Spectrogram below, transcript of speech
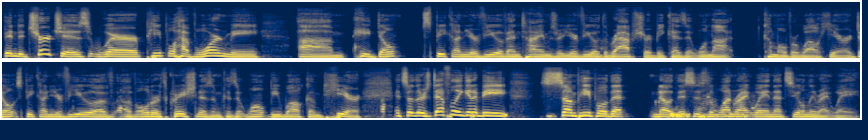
been to churches where people have warned me, um, hey, don't speak on your view of end times or your view of the rapture because it will not come over well here, or don't speak on your view of, of old earth creationism because it won't be welcomed here. And so there's definitely going to be some people that, no, this is the one right way and that's the only right way.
